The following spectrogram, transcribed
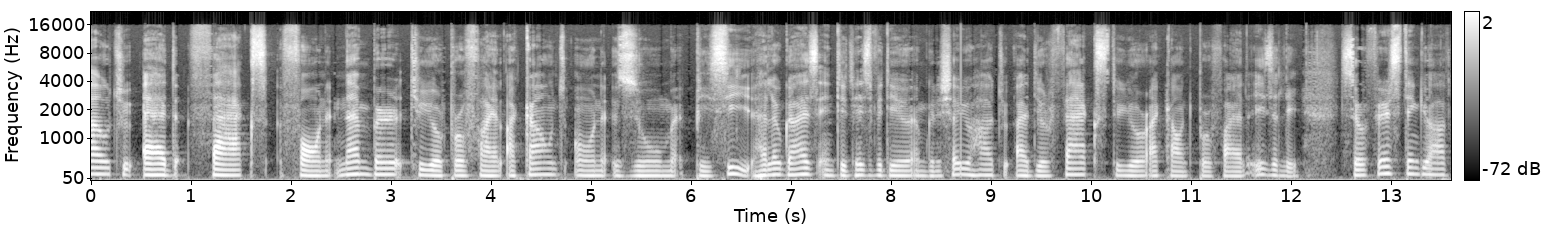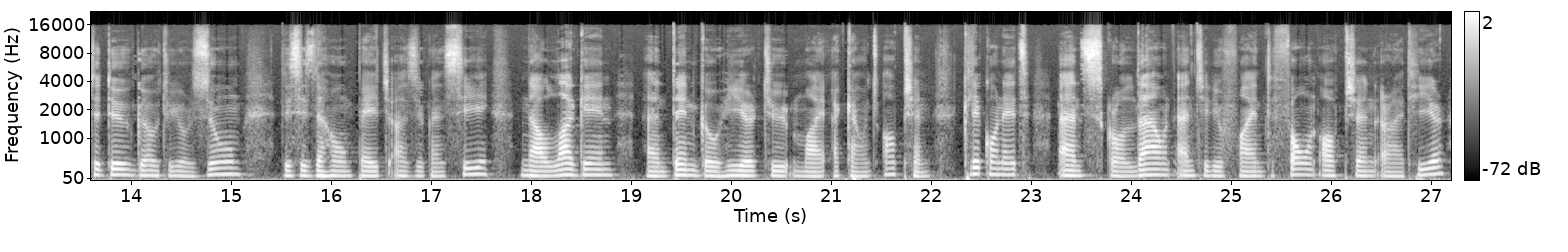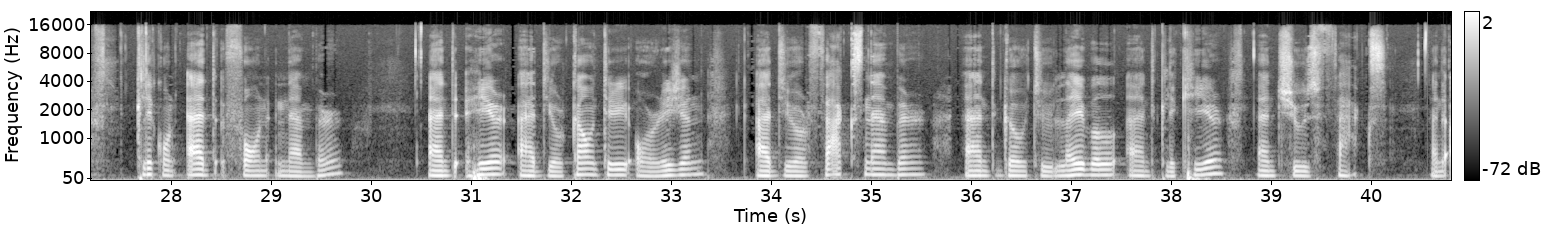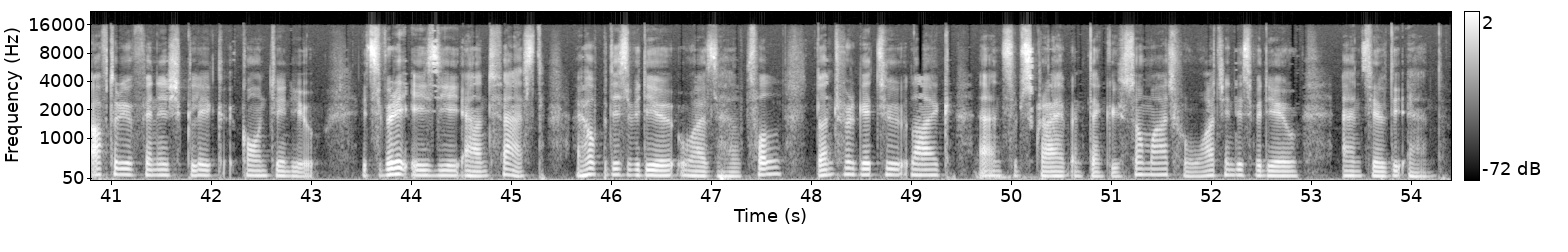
how to add fax phone number to your profile account on Zoom PC. Hello guys, in today's video I'm going to show you how to add your fax to your account profile easily. So first thing you have to do, go to your Zoom. This is the home page as you can see. Now log in and then go here to my account option. Click on it and scroll down until you find the phone option right here click on add phone number and here add your country or region add your fax number and go to label and click here and choose fax. And after you finish click continue. It's very easy and fast. I hope this video was helpful. Don't forget to like and subscribe and thank you so much for watching this video. Until the end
